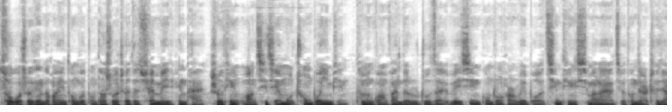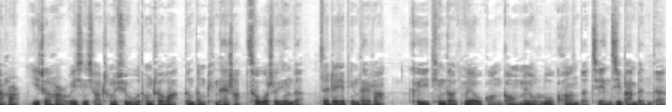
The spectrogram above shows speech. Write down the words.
错过收听的，欢迎通过董涛说车的全媒体平台收听往期节目重播音频。他们广泛的入驻在微信公众号、微博、蜻蜓、喜马拉雅、九通点车家号、易车号。”微信小程序梧桐车话等等平台上错过收听的，在这些平台上可以听到没有广告、没有路况的剪辑版本的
